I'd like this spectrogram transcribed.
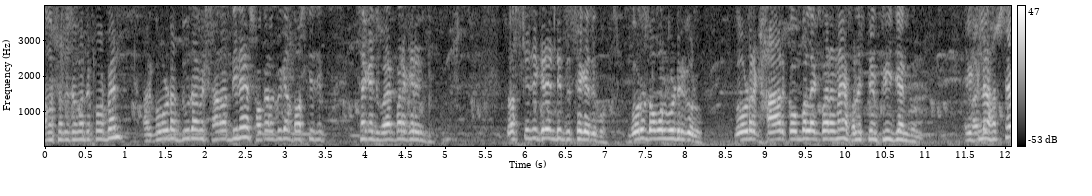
আমার সাথে যোগাযোগ করবেন। আর গরুটার দুধ আমি সারা দিনে সকাল, বিকাল দশ কেজি ছেঁকে দেবো, একবার গ্যারেন্টি দশ কেজি গ্যারেন্টি দুধ ছেঁকে দেবো। গরু ডবল বডির গরু। গরুটার ঘাড়, কম্বল একবারে নাই হলিস্টেন ফ্রিজিয়ান গরু। এগুলা হচ্ছে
